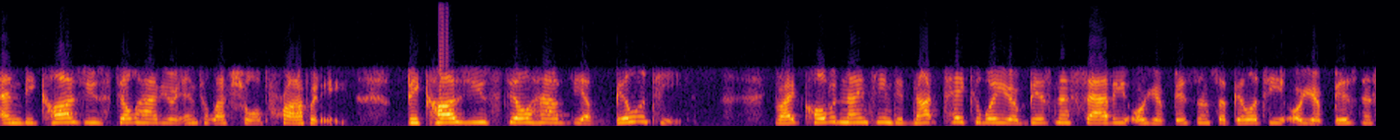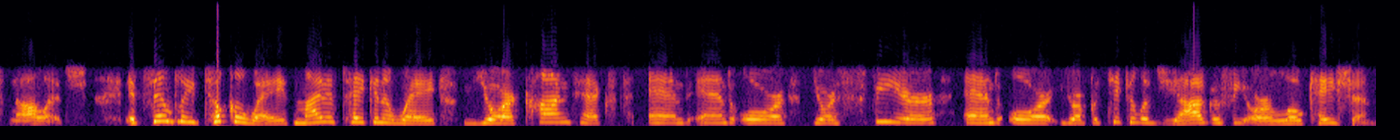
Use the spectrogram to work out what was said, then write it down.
and because you still have your intellectual property, because you still have the ability right? COVID 19 did not take away your business savvy or your business ability or your business knowledge. It simply took away, might have taken away your context and, and or your sphere and or your particular geography or location.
